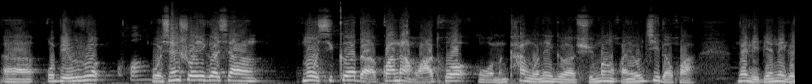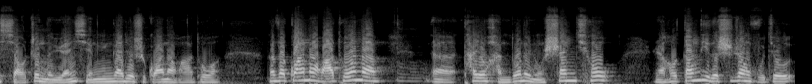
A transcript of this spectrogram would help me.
呃，我比如说，我先说一个像墨西哥的瓜纳华托，我们看过那个《寻梦环游记》的话，那里边那个小镇的原型应该就是瓜纳华托。那在瓜纳华托呢，呃，它有很多那种山丘，然后当地的市政府就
